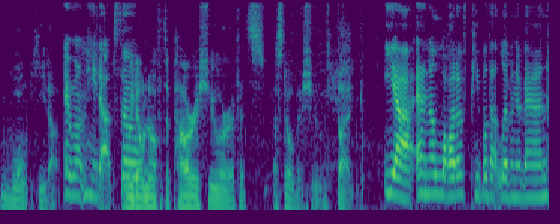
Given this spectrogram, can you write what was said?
won't heat up. It won't heat up. So we don't know if it's a power issue or if it's a stove issue, but yeah, and a lot of people that live in a van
